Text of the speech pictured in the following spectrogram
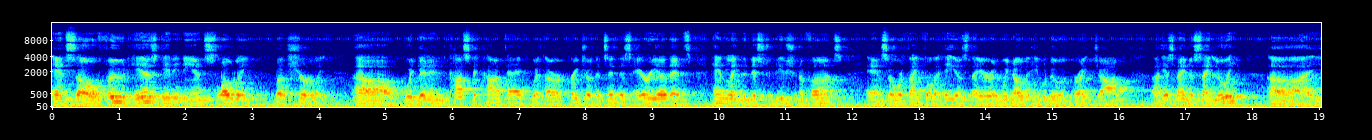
And so food is getting in slowly but surely. Uh, we've been in constant contact with our preacher that's in this area that's handling the distribution of funds. And so we're thankful that he is there, and we know that he will do a great job. Uh, his name is St. Louis. Uh,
